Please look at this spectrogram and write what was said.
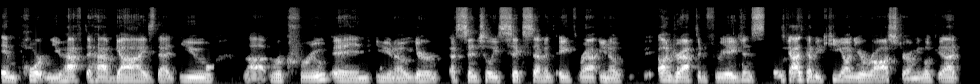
important. You have to have guys that you uh, recruit, and you know you're essentially sixth, seventh, eighth round. You know, undrafted free agents. Those guys got to be key on your roster. I mean, look at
